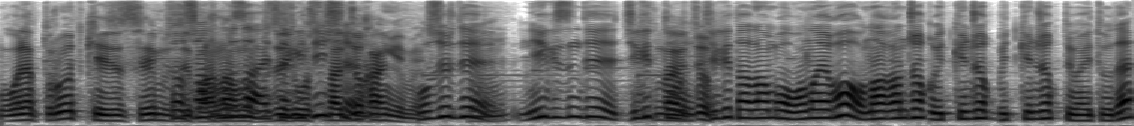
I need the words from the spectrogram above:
ойлап тұр ғой кездесеміз деп бізде жоқ әңгіме. Бұл жерде негізінде жігіт жігіт адамға оңай ғой ұнаған жоқ өйткен жоқ бүйткен жоқ деп айту да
